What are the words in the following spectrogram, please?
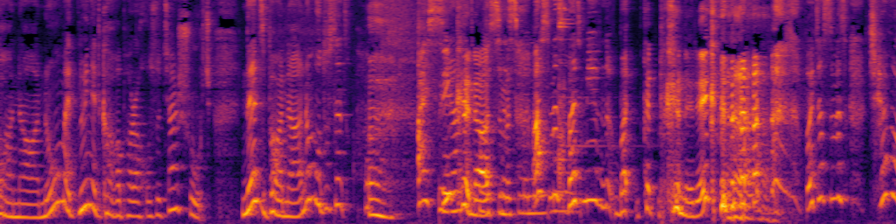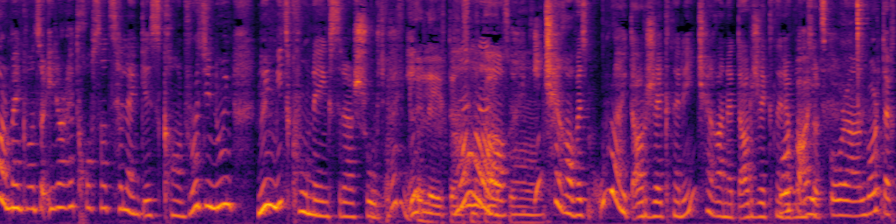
բան է անում այդ նույն այդ գաղափարախոսության շուրջ նենց բան է անում ու դու սենց այսինքն ասում ես ասում ես բայց միև կներեք բայց ասում ես չէ որ մենք ոնց որ իրար հետ խոսացել ենք այսքան վրոդի նույն նույն միտք ունեինք սրա շուրջ էլ էիր տենց Հա, մտածում։ Ինչ եղավ այս ուր այդ արժեքները ինչ եղան այդ արժեքները ոնց որ կորան, որտեղ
